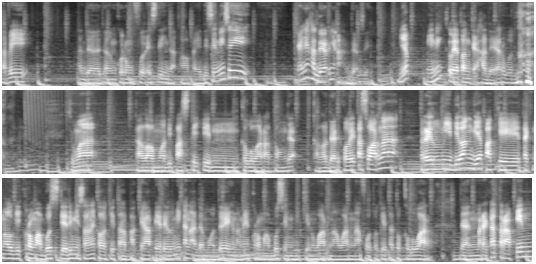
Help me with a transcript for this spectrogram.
Tapi ada dalam kurung full HD nggak tahu apa ya. Di sini sih kayaknya HDR-nya ada sih. Yap, ini kelihatan kayak HDR buat gua. cuma kalau mau dipastiin keluar atau enggak, kalau dari kualitas warna Realme bilang dia pakai teknologi Chroma Boost. Jadi misalnya kalau kita pakai HP Realme kan ada mode yang namanya Chroma Boost yang bikin warna-warna foto kita tuh keluar. Dan mereka terapin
